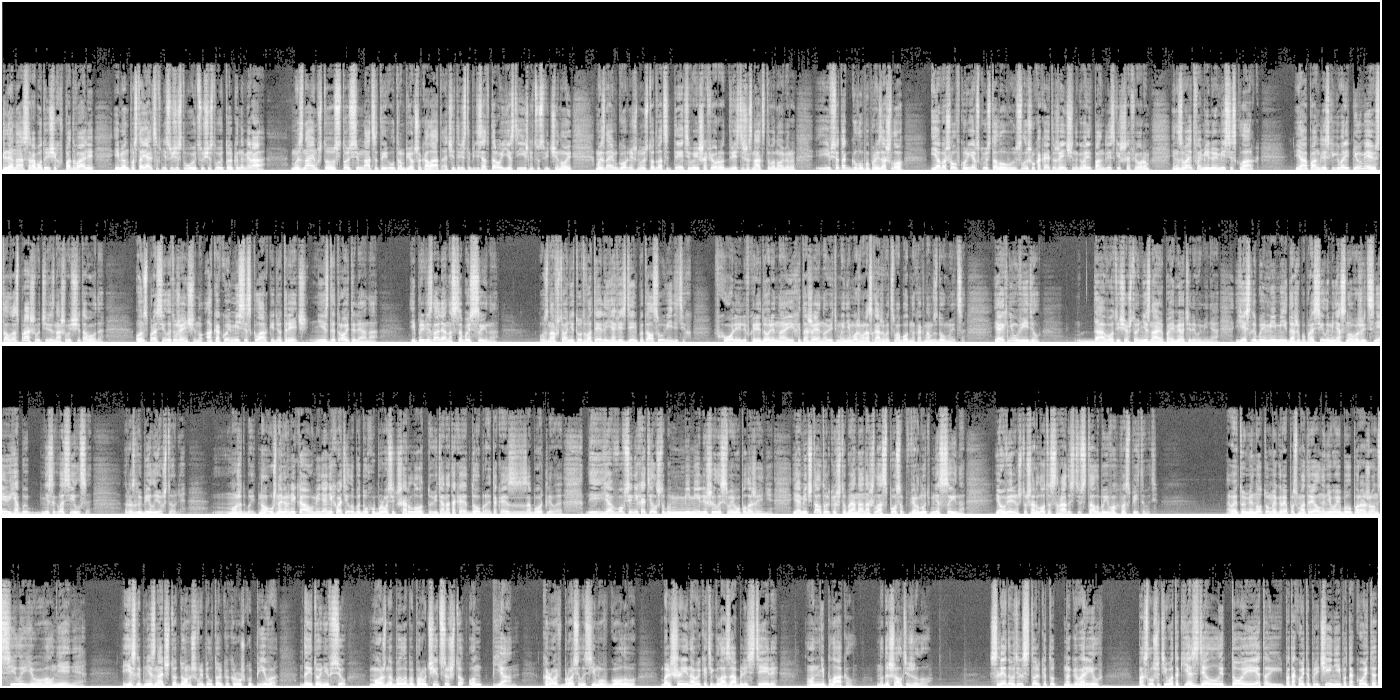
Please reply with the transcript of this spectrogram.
Для нас, работающих в подвале, имен постояльцев не существует, существуют только номера. Мы знаем, что 117-й утром пьет шоколад, а 452-й ест яичницу с ветчиной. Мы знаем горничную 123-го и шофера 216-го номера. И все так глупо произошло. Я вошел в курьерскую столовую. Слышу, какая-то женщина говорит по-английски с шофером и называет фамилию миссис Кларк. Я по-английски говорить не умею, стал расспрашивать через нашего счетовода. Он спросил эту женщину, о какой миссис Кларк идет речь, не из Детройта ли она, и привезла ли она с собой сына. Узнав, что они тут в отеле, я весь день пытался увидеть их, в холле или в коридоре на их этаже, но ведь мы не можем рассказывать свободно, как нам вздумается. Я их не увидел. Да, вот еще что, не знаю, поймете ли вы меня. Если бы Мими даже попросила меня снова жить с нею, я бы не согласился. Разлюбил ее, что ли?» Может быть, но уж наверняка у меня не хватило бы духу бросить Шарлотту, ведь она такая добрая, такая заботливая. И я вовсе не хотел, чтобы Мими лишилась своего положения. Я мечтал только, чтобы она нашла способ вернуть мне сына. Я уверен, что Шарлотта с радостью стала бы его воспитывать. В эту минуту Мегре посмотрел на него и был поражен силой его волнения. Если б не знать, что Донш выпил только кружку пива, да и то не всю, можно было бы поручиться, что он пьян. Кровь бросилась ему в голову, большие на выкате глаза блестели. Он не плакал, но дышал тяжело. Следователь столько тут наговорил. Послушать его, так я сделал и то, и это, и по такой-то причине, и по такой-то...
